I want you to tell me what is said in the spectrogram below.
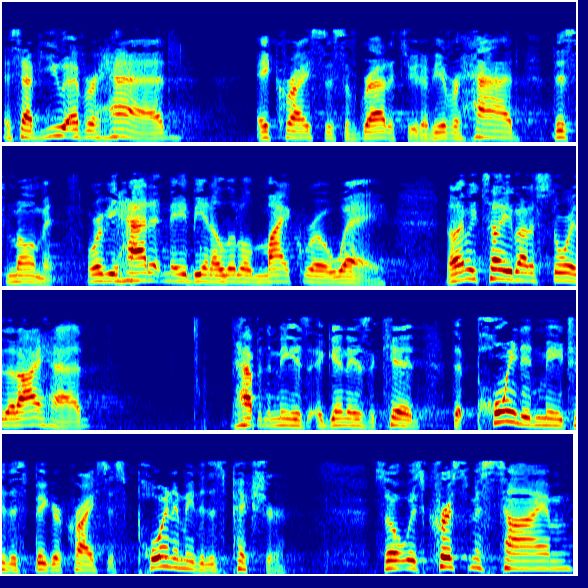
is have you ever had a crisis of gratitude? Have you ever had this moment? Or have you had it maybe in a little micro way? Now, let me tell you about a story that I had. Happened to me as, again as a kid that pointed me to this bigger crisis, pointed me to this picture. So it was Christmas time.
